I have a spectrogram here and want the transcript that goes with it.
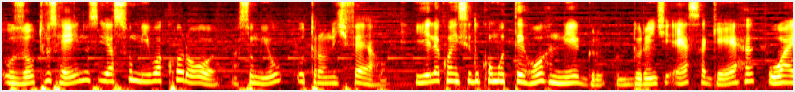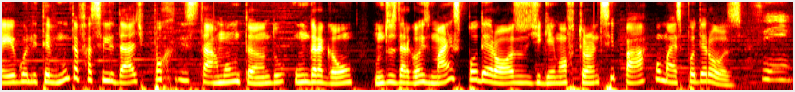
os outros reinos e assumiu a coroa, assumiu o trono de ferro e ele é conhecido como Terror Negro. Durante essa guerra, o Aegon ele teve muita facilidade por estar montando um dragão, um dos dragões mais poderosos de Game of Thrones, se pá, o mais poderoso. Sim,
